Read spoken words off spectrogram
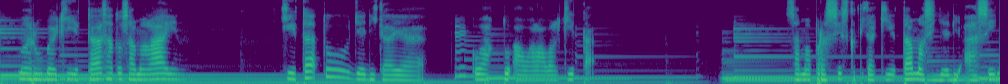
merubah kita satu sama lain. Kita tuh jadi kayak waktu awal-awal kita sama persis ketika kita masih jadi asing,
